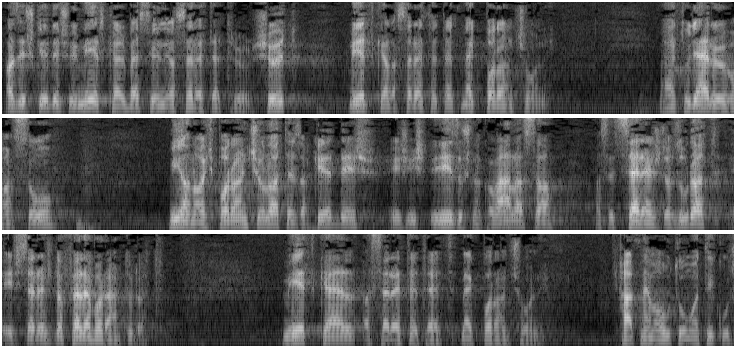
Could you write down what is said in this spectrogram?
az is kérdés, hogy miért kell beszélni a szeretetről. Sőt, miért kell a szeretetet megparancsolni. Mert hogy erről van szó, Mi a nagy parancsolat, ez a kérdés, és Jézusnak a válasza az, hogy szeresd az Urat, és szeresd a fele barátodat. Miért kell a szeretetet megparancsolni? Hát nem automatikus?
